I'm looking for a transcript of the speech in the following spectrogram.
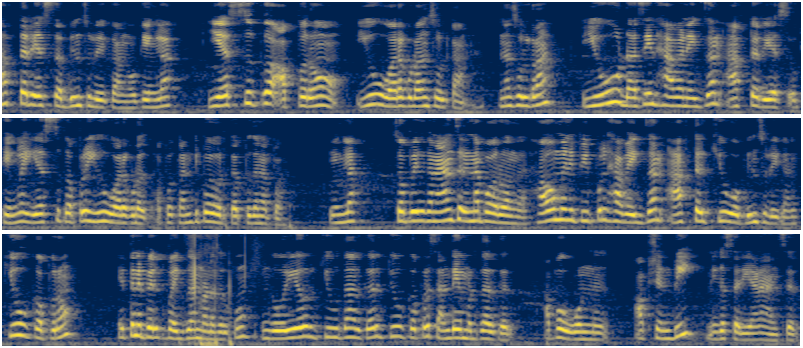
after S அப்படின்னு சொல்லியிருக்காங்க ஓகேங்களா? எஸ்ஸுக்கு அப்புறம் யூ வரக்கூடாதுன்னு சொல்லிட்டான் என்ன சொல்கிறான் U doesn't have an exam after S ஓகேங்களா? எஸ்ஸுக்கு அப்புறம் யூ வரக்கூடாது. அப்போ கண்டிப்பாக ஒரு தப்பு தானேப்பா. ஓகேங்களா? ஸோ அப்போ இதுக்கான ஆன்சர் என்னப்பா வருவாங்க? How many people have exam after Q அப்படின்னு சொல்லியிருக்காங்க. கியூவுக்கு அப்புறம் எத்தனை பேருக்கு இப்போ எக்ஸாம் நடந்திருக்கும்? இங்கே ஒரே ஒரு கியூ தான் இருக்கார். கியூக்கு அப்புறம் சண்டே மட்டும் தான் இருக்கார். அப்போ ஒன்று ஆப்ஷன் பி மிக சரியான ஆன்சர்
